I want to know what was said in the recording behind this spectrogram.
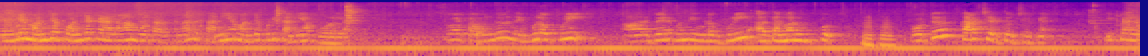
இதுலேயே மஞ்சள் கொஞ்சம் கிழங்கெல்லாம் போட்டு அரைச்சனால தனியாக மஞ்சள் பொடி தனியாக போடலை. ஸோ இப்போ வந்து இந்த இவ்வளோ புளி ஆறு பேருக்கு வந்து இவ்வளோ புளி அது தகுந்த மாதிரி உப்பு. போட்டு கரைச்சி எடுத்து வச்சிருக்கேன். இப்போ இந்த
